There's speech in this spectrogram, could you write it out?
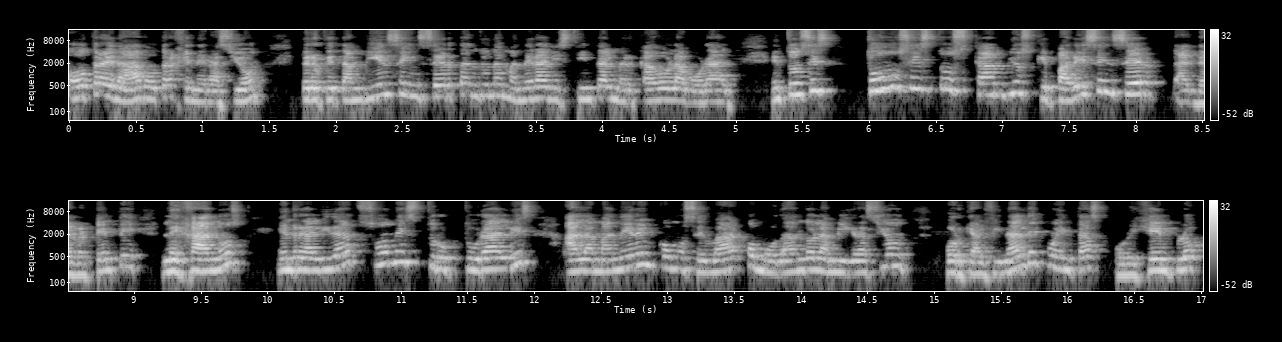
otra edad, otra generación, pero que también se insertan de una manera distinta al mercado laboral. Entonces, todos estos cambios que parecen ser de repente lejanos, en realidad son estructurales a la manera en cómo se va acomodando la migración, porque al final de cuentas, por ejemplo,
